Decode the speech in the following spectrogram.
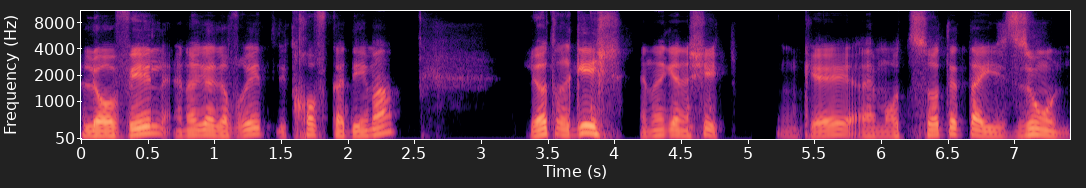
להוביל, אנרגיה גברית, לדחוף קדימה, להיות רגיש, אנרגיה נשית, אוקיי? הן רוצות את האיזון,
